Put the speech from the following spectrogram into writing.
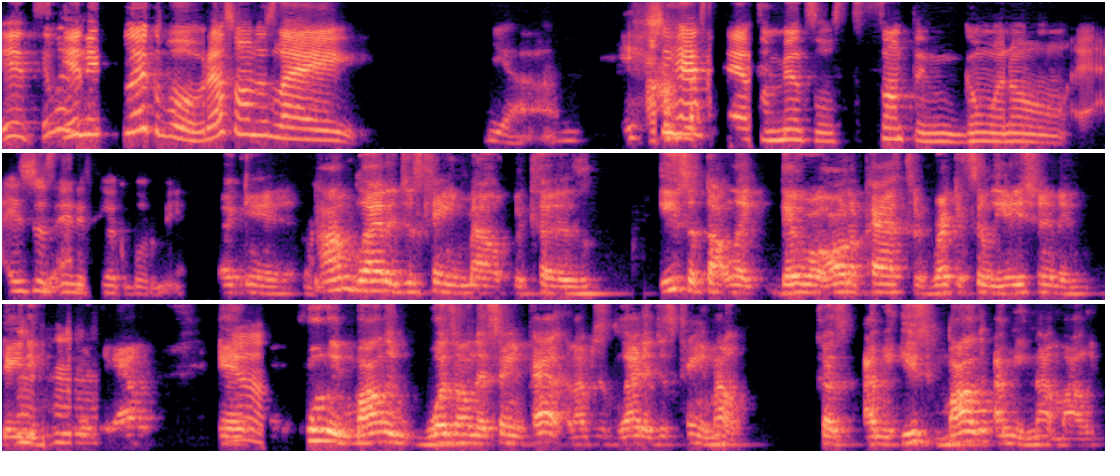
it's It was- inexplicable. That's why I'm just like, Yeah. she has to have some mental something going on. It's just Yeah. inexplicable to me. Again, I'm glad it just came out because Issa thought like they were on a path to reconciliation and they didn't Mhm. work it out. And Yeah. clearly Molly was on that same path, and I'm just glad it just came out. Because I mean, Issa, Molly, I mean not Molly,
